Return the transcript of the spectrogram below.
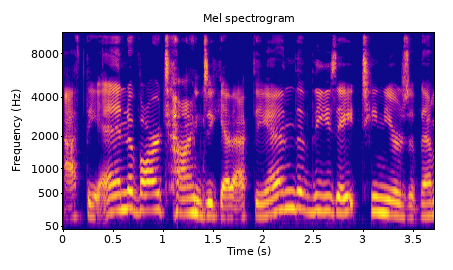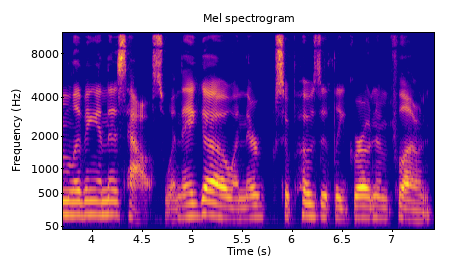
at the end of our time together, at the end of these 18 years of them living in this house, when they go and they're supposedly grown and flown,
